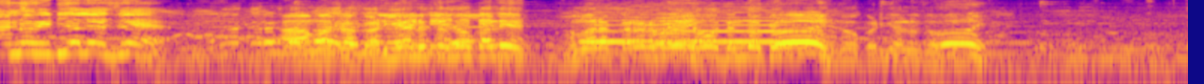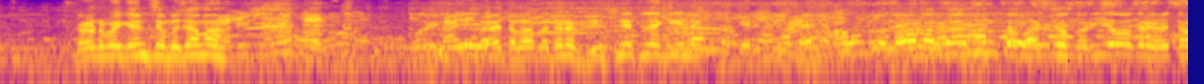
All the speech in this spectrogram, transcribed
આનો વિડિયો લેજે. અમારે જો ઘડિયાળ તો જો ખાલી. અમારા કરણભાઈ નવો ધંધો કર્યો. જો ઘડિયાળ જો. કરણભાઈ કેમ છે? મજામાં? હવે તમારે બધાને વીસ ને જ લાગી બસો કરીએ વગર હવે તો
